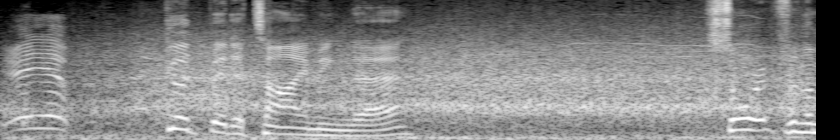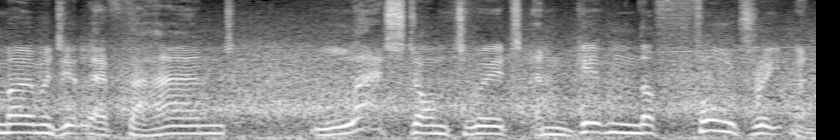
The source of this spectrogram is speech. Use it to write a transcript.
Yeah, yep. Good bit of timing there. Saw it from the moment it left the hand, latched onto it and given the full treatment.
